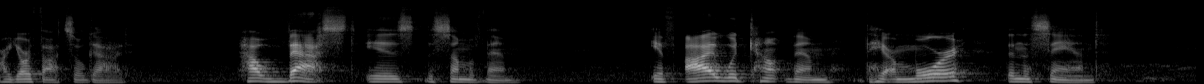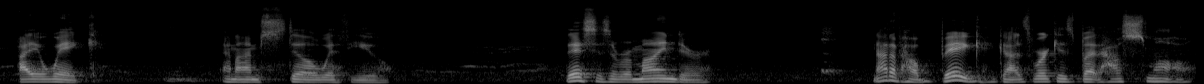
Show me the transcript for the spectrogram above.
are your thoughts, O God. How vast is the sum of them. If I would count them, they are more than the sand. I awake and I'm still with you. This is a reminder not of how big God's work is, but how small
